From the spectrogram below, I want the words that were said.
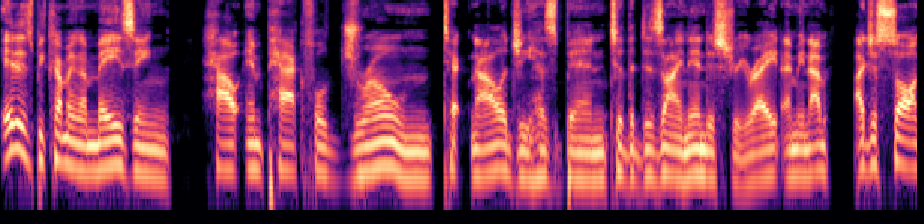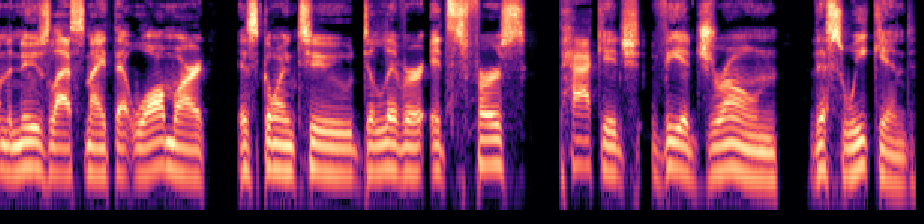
it is becoming amazing how impactful drone technology has been to the design industry, right? I mean, I'm, I just saw on the news last night that Walmart is going to deliver its first package via drone this weekend.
